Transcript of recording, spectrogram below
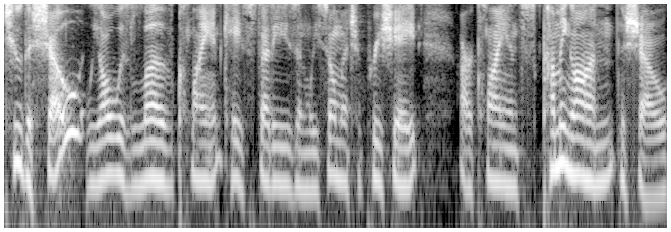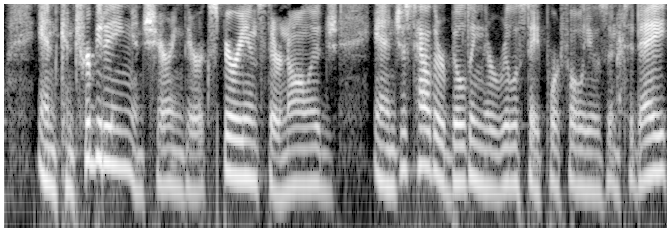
to the show. We always love client case studies, and we so much appreciate our clients coming on the show and contributing and sharing their experience, their knowledge, and just how they're building their real estate portfolios. And today,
